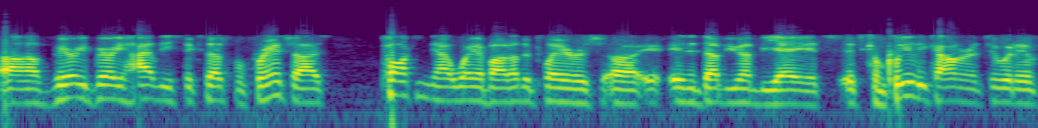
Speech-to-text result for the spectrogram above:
a uh, very very highly successful franchise, talking that way about other players uh, in the WNBA. It's it's completely counterintuitive.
